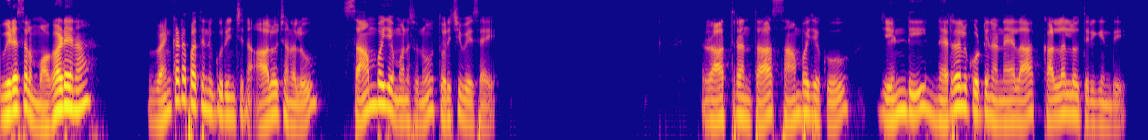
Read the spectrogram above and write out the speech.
వీడసలు మొగాడేనా? వెంకటపతిని గురించిన ఆలోచనలు సాంబయ్య మనసును తొలిచివేశాయి. రాత్రంతా సాంబయ్యకు ఎండి నెర్రలు కొట్టిన నేల కళ్ళల్లో తిరిగింది.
